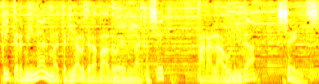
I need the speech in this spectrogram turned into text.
Aquí termina el material grabado en la cassette para la unidad 6.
